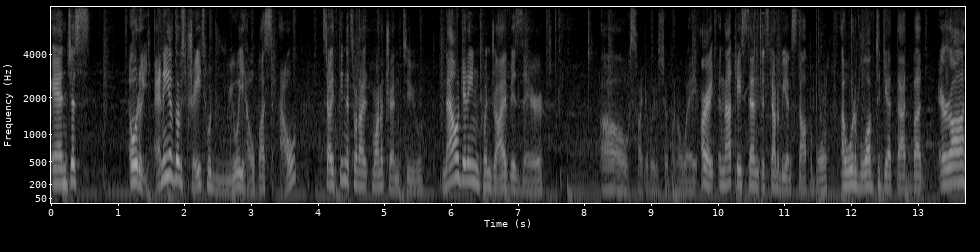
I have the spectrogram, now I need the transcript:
And just oh any of those traits would really help us out. So I think that's what I want to trend to. Now getting Twin Drive is there. Oh, Spark of Leadership went away. Alright, in that case then, it's gotta be unstoppable. I would have loved to get that, but Era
